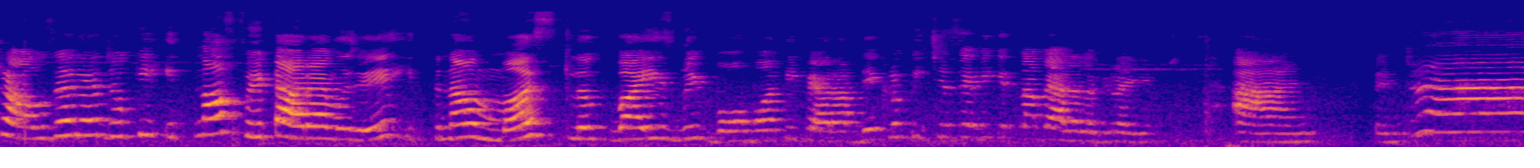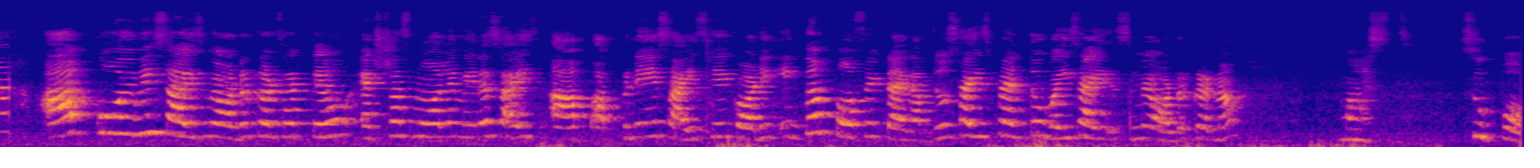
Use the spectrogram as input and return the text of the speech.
ट्राउज़र है जो कि इतना फिट आ रहा है मुझे, इतना मस्त लुक वाइज भी, बहुत ही प्यारा। आप देख लो, पीछे से भी कितना प्यारा लग रहा है ये। एंड आप कोई भी साइज़ में ऑर्डर कर सकते हो। एक्स्ट्रा स्मॉल है मेरा साइज़ आप अपने साइज़ के अकॉर्डिंग एकदम परफेक्ट आएगा आप जो साइज़ पहनते हो वही साइज़ में ऑर्डर करना। मस्त। सुपर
